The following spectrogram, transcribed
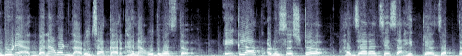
धुळ्यात बनावट दारूचा कारखाना उद्ध्वस्त. एक लाख अडुसष्ट हजाराचे साहित्य जप्त.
